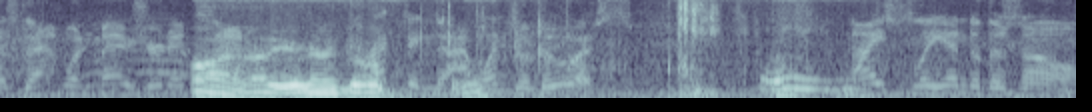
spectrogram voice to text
As that one measured it Oh, I thought you were gonna go. Directing that Nicely into the zone.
